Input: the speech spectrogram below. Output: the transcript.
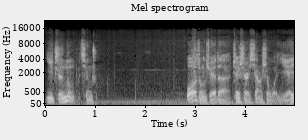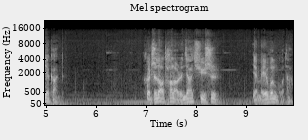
一直弄不清楚。我总觉得这事儿像是我爷爷干的，可直到他老人家去世。也没问过他。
